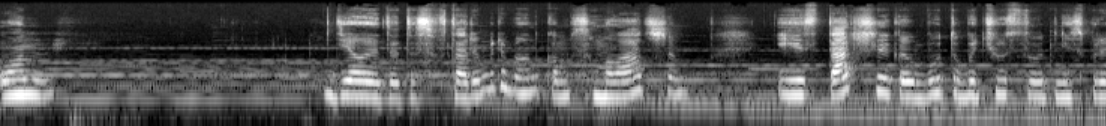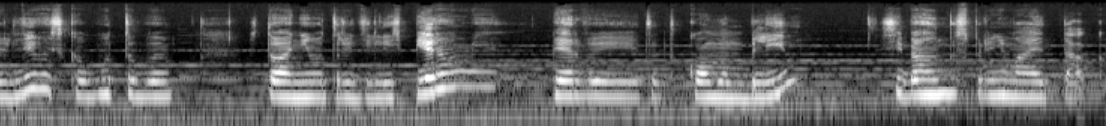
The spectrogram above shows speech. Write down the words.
он делает это со вторым ребенком, с младшим, и старшие как будто бы чувствуют несправедливость, как будто бы, что они вот родились первыми, первый этот комом блин, себя он воспринимает так.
